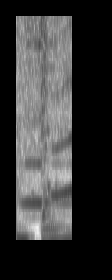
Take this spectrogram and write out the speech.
Thank.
